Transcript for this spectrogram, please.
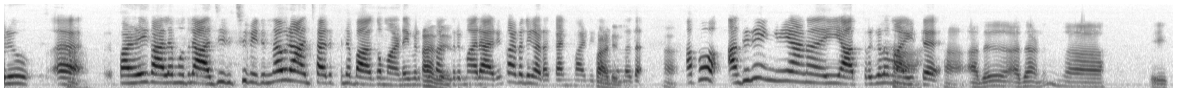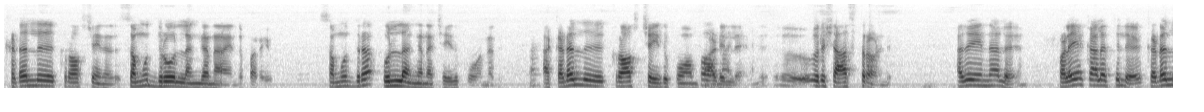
ഒരു. പഴയ കാലം മുതൽ ആചരിച്ചു വരുന്ന ഒരു ആചാരത്തിന്റെ ഭാഗമാണ് ഇവിടുത്തെ. തന്ത്രിമാരും കടൽ കടക്കാൻ പാടില്ല പാടില്ല. എന്നുള്ളത്. അപ്പോ അതിനെ എങ്ങനെയാണ് ഈ യാത്രകളുമായിട്ട് അത് അതാണ് ഈ കടൽ ക്രോസ് ചെയ്യുന്നത്. സമുദ്രോല്ലംഘന എന്ന് പറയും. സമുദ്ര ഉല്ലംഘന ചെയ്തു പോകുന്നത്. ആ കടൽ ക്രോസ് ചെയ്തു പോകാൻ പാടില്ല ഒരു ശാസ്ത്രമുണ്ട്. അത് കഴിഞ്ഞാൽ പഴയ കാലത്തിൽ കടൽ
